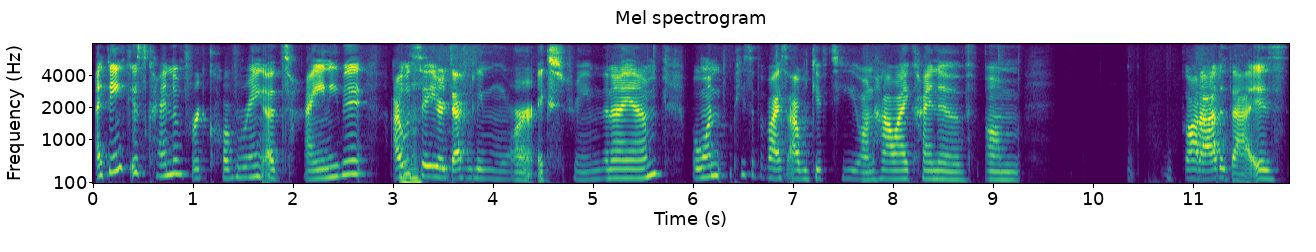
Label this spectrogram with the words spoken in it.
I think it's kind of recovering a tiny bit, I would say you're definitely more extreme than I am. But one piece of advice I would give to you on how I kind of um got out of that is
